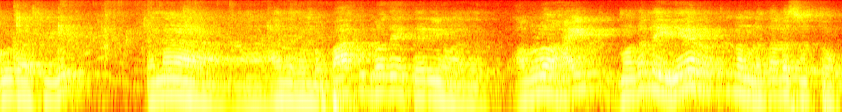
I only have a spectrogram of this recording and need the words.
குட் ஆஃப் யூ ஏன்னா அது நம்ம பார்க்கும்போதே தெரியும். அது அவ்வளோ ஹைட் முதல்ல ஏறுறதுக்கு நம்மளை தலை சுற்றும்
